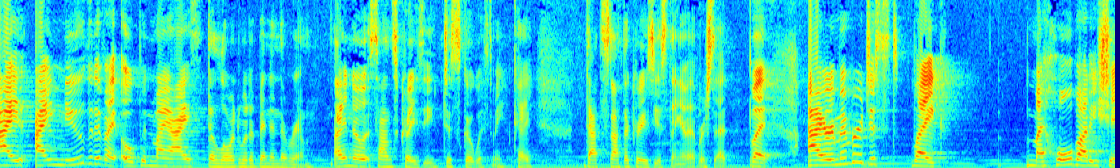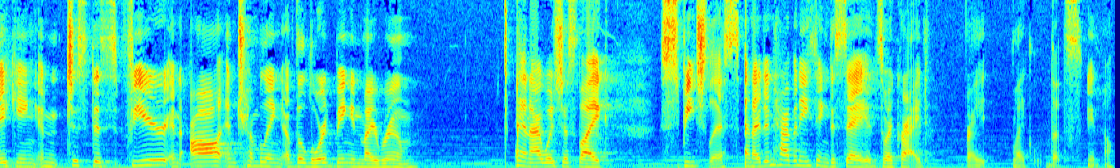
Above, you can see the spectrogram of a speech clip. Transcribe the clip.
I, I knew that if I opened my eyes, the Lord would have been in the room. I know it sounds crazy. Just go with me, okay? That's not the craziest thing I've ever said. But I remember just like my whole body shaking and just this fear and awe and trembling of the Lord being in my room. And I was just like speechless and I didn't have anything to say. And so I cried, right? Like, that's, you know.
